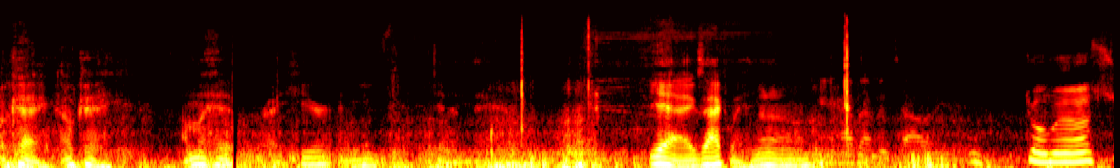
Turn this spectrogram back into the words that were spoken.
Okay, okay. I'm gonna hit here and you get in there. Yeah, exactly. No, no, no. Can't have that mentality. Dumbass.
